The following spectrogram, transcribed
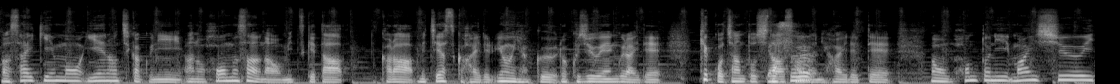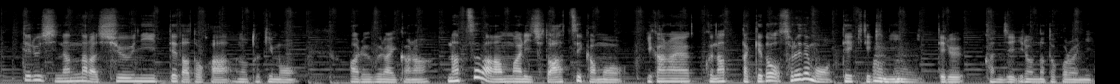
まあ、最近も家の近くにあのホームサウナを見つけたからめっちゃ安く入れる。460円ぐらいで結構ちゃんとしたサウナに入れてもう本当に毎週行ってるしなんなら週に行ってたとかの時もあるぐらいかな。夏はあんまりちょっと暑いかも行かなくなったけどそれでも定期的に行ってる感じ、いろんなところに。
